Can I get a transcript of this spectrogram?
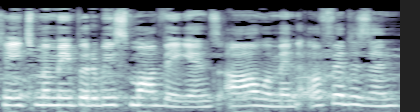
Teach mommy to be small vegans. All women of citizen.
